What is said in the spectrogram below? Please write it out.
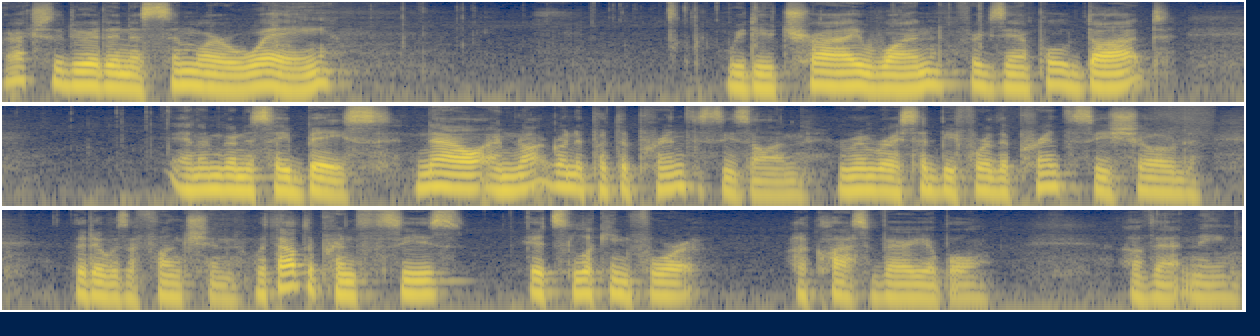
We actually do it in a similar way. We do try one, for example, dot, and I'm going to say base. Now, I'm not going to put the parentheses on. Remember I said before the parentheses showed that it was a function. Without the parentheses, it's looking for a class variable of that name.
